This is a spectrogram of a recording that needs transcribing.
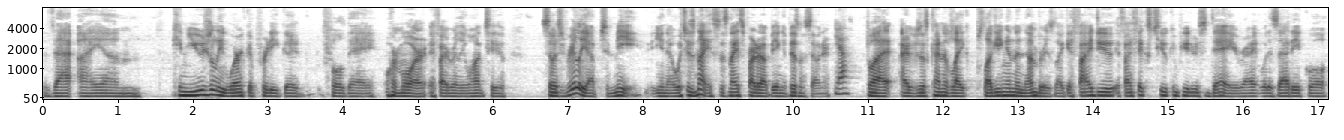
that I um, can usually work a pretty good full day or more if I really want to. So it's really up to me, you know, which is nice. It's a nice part about being a business owner. Yeah. But I was just kind of like plugging in the numbers. Like if I do, if I fix two computers a day, right, what does that equal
